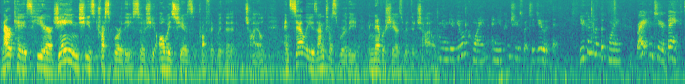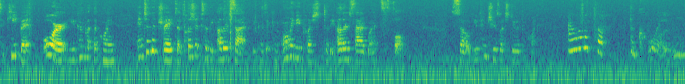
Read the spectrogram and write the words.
in our case here, Jane, she's trustworthy, so she always shares the profit with the child. And Sally is untrustworthy and never shares with the child. I'm going to give you a coin, and you can choose what to do with it. You can put the coin right into your bank to keep it, or you can put the coin into the tray to push it to the other side because it can only be pushed to the other side when it's full. So you can choose what to do with the coin. I want to put the coin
